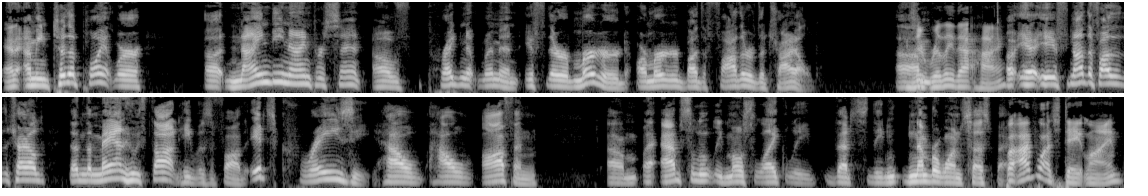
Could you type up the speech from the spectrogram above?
and I mean to the point where uh, ninety nine percent of pregnant women, if they're murdered, are murdered by the father of the child. Um, Is it um, really that high? Uh, if not the father of the child, then the man who thought he was the father. It's crazy how how often, um, absolutely most likely, that's the number one suspect. But I've watched Dateline.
